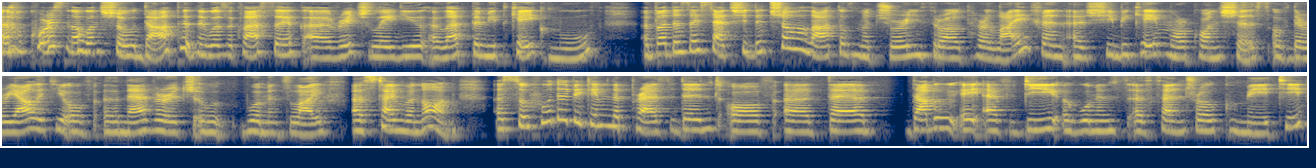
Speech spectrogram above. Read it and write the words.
Of course, no one showed up, and it was a classic uh, rich lady uh, let them eat cake move. Uh, but as I said, she did show a lot of maturing throughout her life, and she became more conscious of the reality of an average woman's life as time went on. Uh, so Huda became the president of uh, the WAFD uh, Women's uh, Central Committee.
